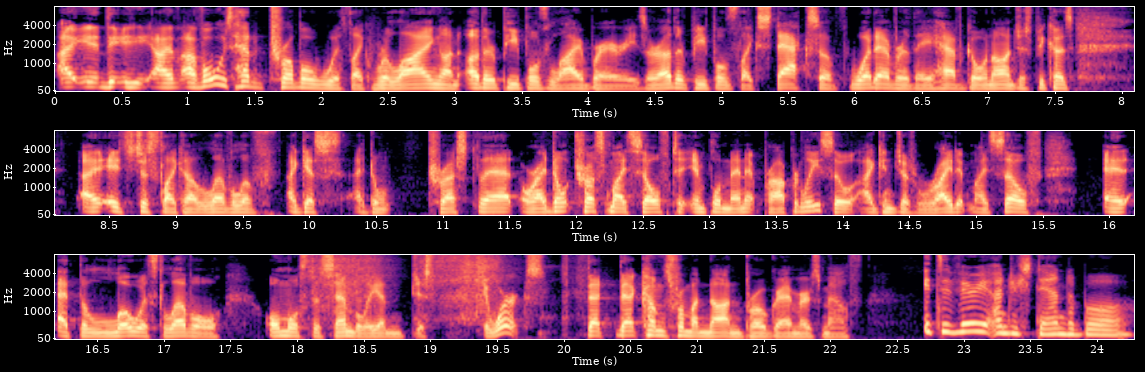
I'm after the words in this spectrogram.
I the, I've I've always had trouble with like relying on other people's libraries or other people's like stacks of whatever they have going on just because I, it's just like a level of I guess I don't trust that or I don't trust myself to implement it properly so I can just write it myself at, at the lowest level almost assembly and just it works that that comes from a non-programmer's mouth It's a very understandable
